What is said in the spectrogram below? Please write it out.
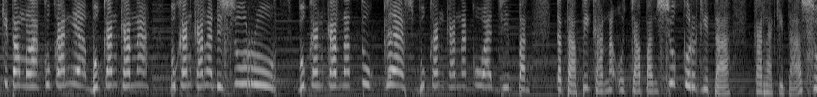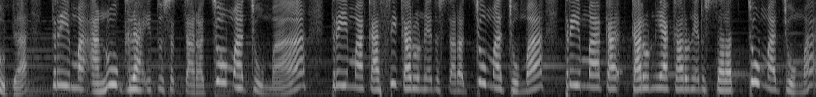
Kita melakukannya bukan karena bukan karena disuruh, bukan karena tugas, bukan karena kewajiban, tetapi karena ucapan syukur kita karena kita sudah terima anugerah itu secara cuma-cuma, terima kasih karunia itu secara cuma-cuma, terima karunia-karunia itu secara cuma-cuma,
